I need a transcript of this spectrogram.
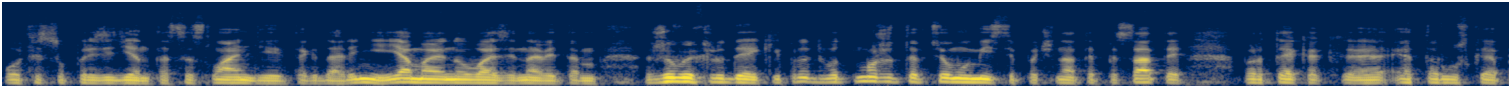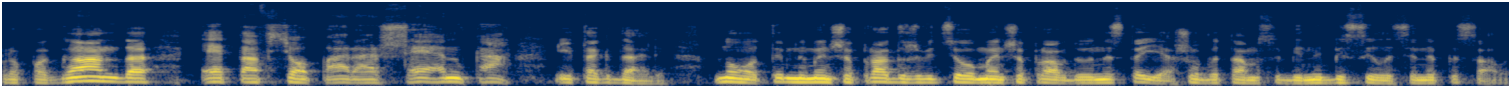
Офісу президента з Ісландії і так далі. Ні, я маю на увазі навіть там живих людей, які прийдуть. От можете в цьому місці починати писати про те, як е, це русська пропаганда, це все Порошенко і так далі. Ну, тим не менше, правда ж від цього менше правдою не стає, щоб ви там собі не бісилися, не писали.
